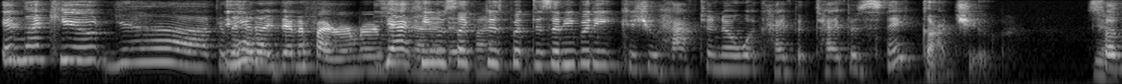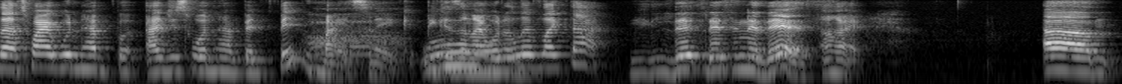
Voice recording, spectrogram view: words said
Isn't that cute? Yeah, because they had to identify. Remember? Yeah, he was like, identify. does, but does anybody? Because you have to know what type of type of snake got you. So Yeah. that's why I wouldn't have. I just wouldn't have been bitten by a snake because then I would have lived like that. Li- listen to this. Okay. um,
